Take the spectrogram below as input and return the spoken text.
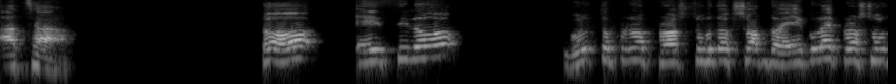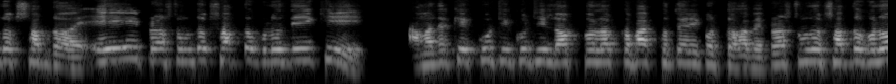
আচ্ছা। তো এই ছিল গুরুত্বপূর্ণ প্রশ্নবোধক শব্দ। এগুলাই প্রশ্নবোধক শব্দ। এই প্রশ্নবোধক শব্দগুলো দিয়ে কি? আমাদেরকে কোটি কোটি লক্ষ লক্ষ বাক্য তৈরি করতে হবে। প্রশ্নবোধক শব্দগুলো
